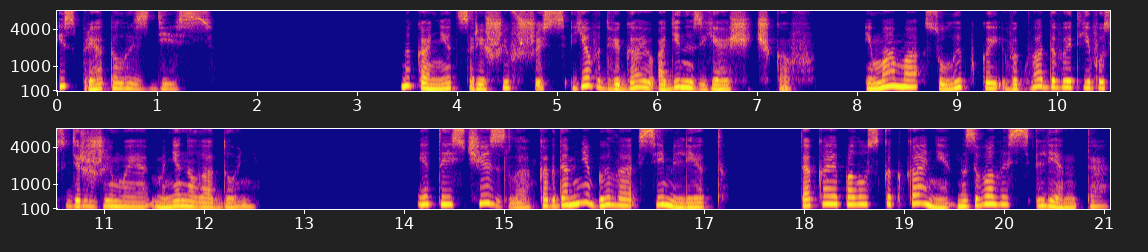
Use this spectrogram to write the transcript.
и спрятала здесь. Наконец, решившись, я выдвигаю один из ящичков, и мама с улыбкой выкладывает его содержимое мне на ладонь. Это исчезло, когда мне было семь лет. Такая полоска ткани называлась лента.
